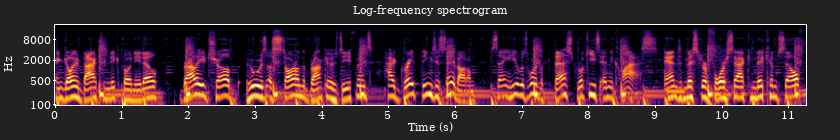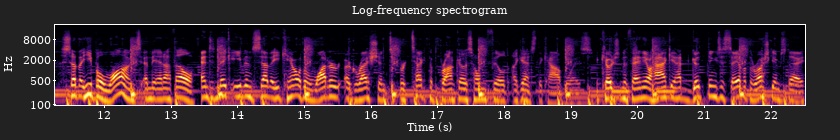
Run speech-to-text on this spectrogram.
And going back to Nik Bonitto, Bradley Chubb, who was a star on the Broncos defense, had great things to say about him, saying he was one of the best rookies in the class. And Mr. Forsack Nick himself said that he belongs in the NFL. And Nick even said that he came out with a water aggression to protect the Broncos home field against the Cowboys. Coach Nathaniel Hackett had good things to say about the rush game today.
